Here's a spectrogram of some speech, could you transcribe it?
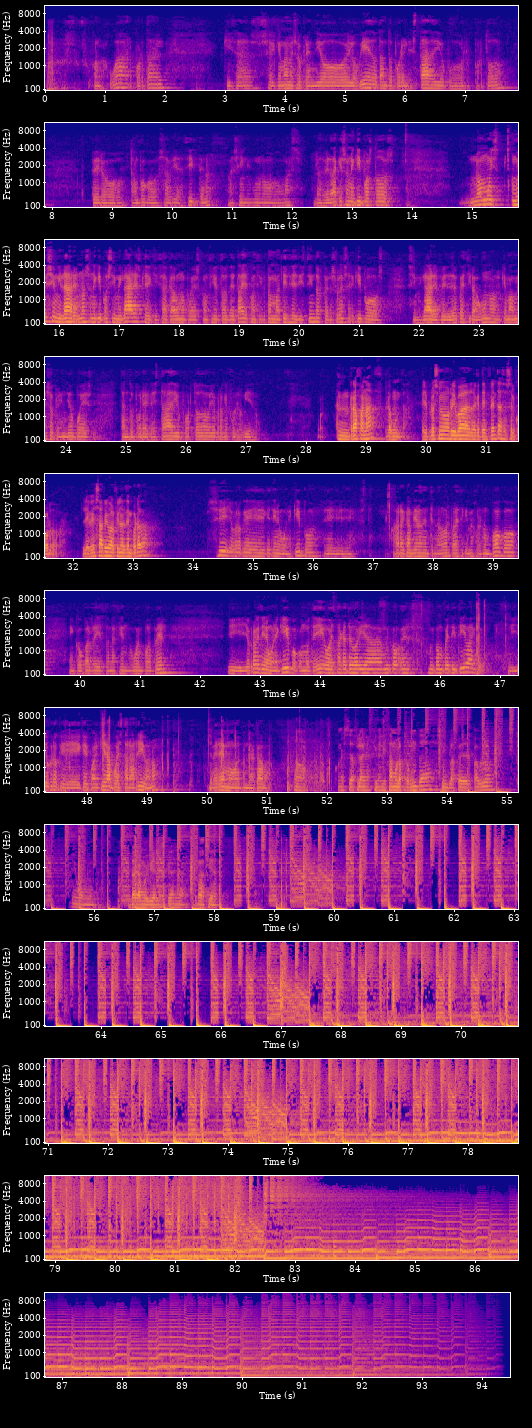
por su forma de jugar, por tal. Quizás el que más me sorprendió el Oviedo, tanto por el estadio, por, por todo. Pero tampoco sabría decirte, ¿no? Así ninguno más. La verdad que son equipos todos no muy, muy similares, ¿no? Son equipos similares que quizá cada uno pues con ciertos detalles, con ciertos matices distintos, pero suelen ser equipos similares. Pero tengo que decir alguno, el que más me sorprendió pues tanto por el estadio, por todo, yo creo que fue el Oviedo. Rafa Naz pregunta, el próximo rival al que te enfrentas es el Córdoba. ¿Le ves arriba al final de temporada? Sí, yo creo que, tiene buen equipo. Eh, ahora cambiaron de entrenador, parece que mejoran un poco. En Copa del Rey están haciendo buen papel. Y yo creo que tiene buen equipo. Como te digo, esta categoría es muy competitiva y, yo creo que, que, cualquiera puede estar arriba, ¿no? Veremos dónde acaba. Bueno, con esto ya finalizamos las preguntas. Ha sido un placer, Pablo. Igualmente. Que te vaya muy bien este año. Gracias.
